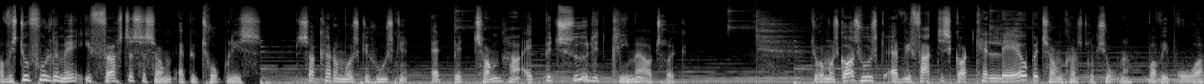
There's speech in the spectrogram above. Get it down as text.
Og hvis du fulgte med i første sæson af Bygtropolis, så kan du måske huske, at beton har et betydeligt klimaaftryk. Du kan måske også huske, at vi faktisk godt kan lave betonkonstruktioner, hvor vi bruger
